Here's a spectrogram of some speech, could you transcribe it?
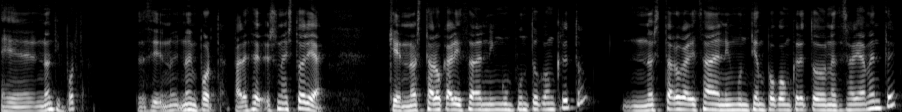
eh, no te importa. Es decir, no, importa. Parece, es una historia que no está localizada en ningún punto concreto, no está localizada en ningún tiempo concreto necesariamente,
